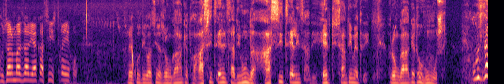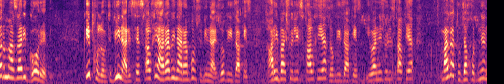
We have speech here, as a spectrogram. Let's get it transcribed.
უზარმაზარი აკაციის ტყე იყო. რეკულტივაციას რომ გააკეთო 100 წელიწადი უნდა 100 წელიწადი 1 სანტიმეტრი რომ გააკეთო ჰუმუსი უზარმაზარი გორები კითხულობთ ვინ არის ეს ხალხი? არავინ არ ამბობს ვინ არის. ზოგი იძახის ღარიბაშვილის ხალხია ზოგი იძახის ივანიშვილის ხალხია. მაგათ უძახოდნენ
